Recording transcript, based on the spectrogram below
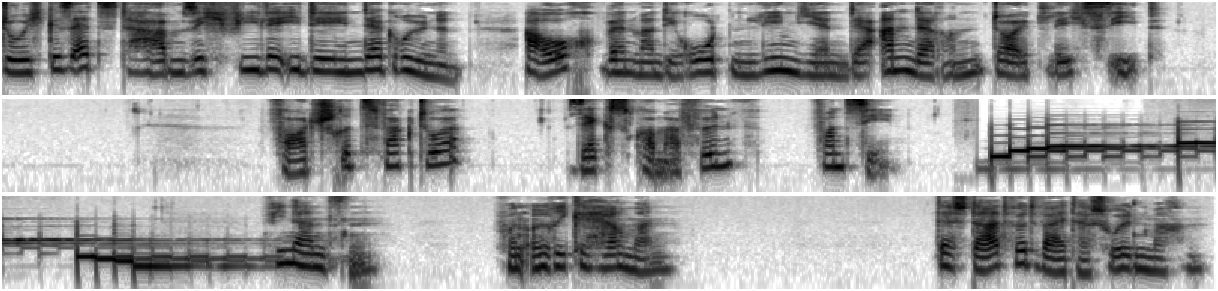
Durchgesetzt haben sich viele Ideen der Grünen, auch wenn man die roten Linien der anderen deutlich sieht. Fortschrittsfaktor 6,5 von 10. Finanzen von Ulrike Herrmann Der Staat wird weiter Schulden machen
